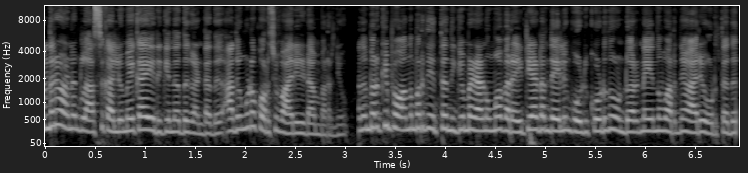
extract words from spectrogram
അന്നേരമാണ് ഗ്ലാസ് കല്ലുമേക്കായി ഇരിക്കുന്നത് കണ്ടത്. അതും കൂടെ കുറച്ച് വാരി ഇടാൻ പറഞ്ഞു. അതും പറക്കി പോകാന്ന് പറഞ്ഞ് എത്തി നിൽക്കുമ്പോഴാണ് ഉമ്മ വെറൈറ്റി ആയിട്ട് എന്തെങ്കിലും കോഴിക്കോട് നിന്ന് കൊണ്ടുവരണേ എന്ന് പറഞ്ഞ് ആരും ഓർത്തത്.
